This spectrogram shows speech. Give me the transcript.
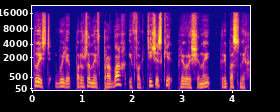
то есть были поражены в правах и фактически превращены в крепостных.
